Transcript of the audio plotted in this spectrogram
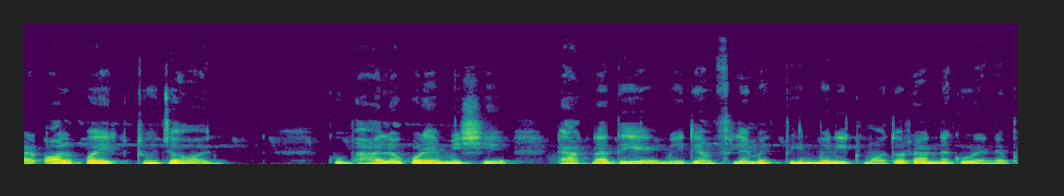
আর অল্প একটু জল। খুব ভালো করে মিশিয়ে ঢাকনা দিয়ে মিডিয়াম ফ্লেমে তিন মিনিট মতো রান্না করে নেব।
